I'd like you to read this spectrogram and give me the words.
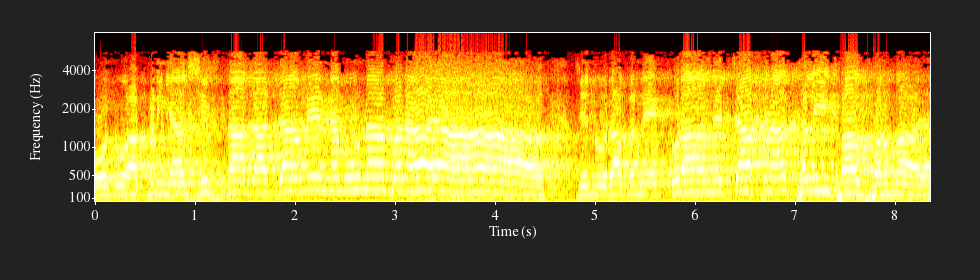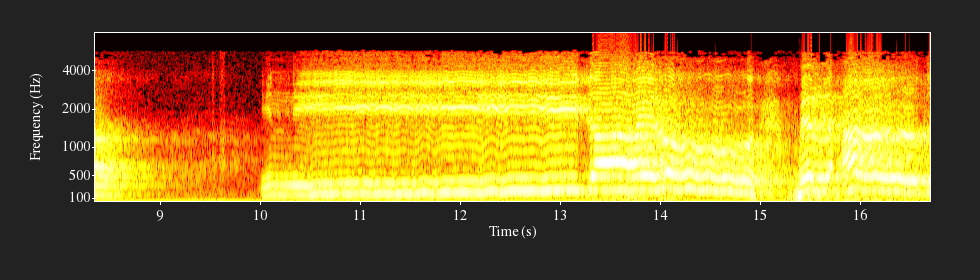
ان اپنی سفت کا جامع نمونہ بنایا، جنوں رب نے قرآن چاپنا خلیفہ فرمایا۔ انی جائلوں پھر ارد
